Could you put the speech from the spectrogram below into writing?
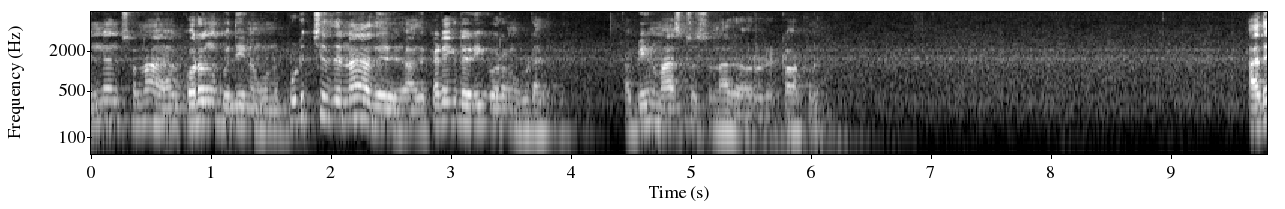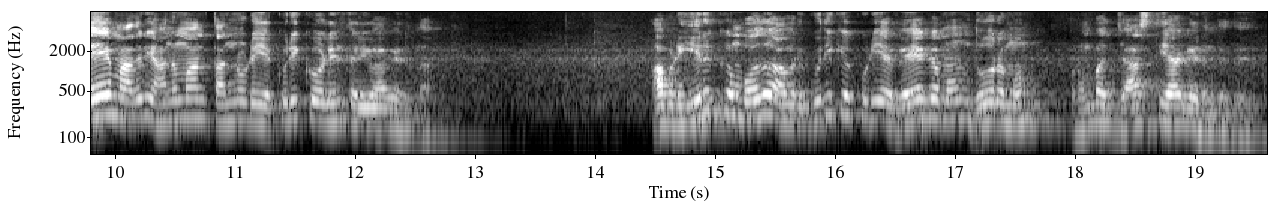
என்னன்னு சொன்னால் குரங்கு புத்தி நான் ஒன்று பிடிச்சதுன்னா அது அது கிடைக்கிற வரைக்கும் குரங்க கூடாது அப்படின்னு மாஸ்டர் சொன்னார் அவரோட டாக்கில் அதே மாதிரி ஹனுமான் தன்னுடைய குறிக்கோளில் தெளிவாக இருந்தார். அப்படி இருக்கும்போது அவர் குதிக்கக்கூடிய வேகமும் தூரமும் ரொம்ப ஜாஸ்தியாக இருந்தது.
